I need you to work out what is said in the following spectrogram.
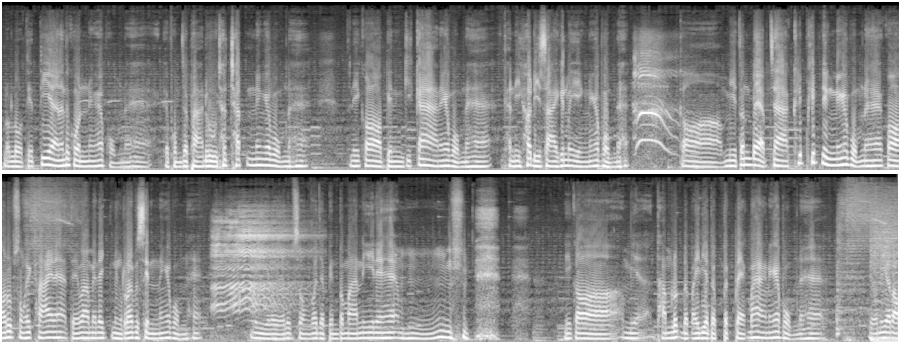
โหลดเตี้ยๆนะทุกคนนะครับผมนะฮะเดี๋ยวผมจะพาดูชัดๆนะครับผมนะฮะอันนี้ก็เป็นกิก้านะครับผมนะฮะคันนี้เขาดีไซน์ขึ้นมาเองนะครับผมนะฮะก็มีต้นแบบจากคลิปคลิปหนึ่งนะครับผมนะฮะก็รูปทรงคล้ายๆนะฮะแต่ว่าไม่ได้หนึ่งร้อยเปอร์เซ็นต์นะครับผมนะฮะนี่เลยรูปทรงก็จะเป็นประมาณนี้นะฮะ นี่ก็มีทำรถแบบไอเดียแบบแปลกๆบ้างนะครับผมนะฮะเดี๋ยวนี้เรา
